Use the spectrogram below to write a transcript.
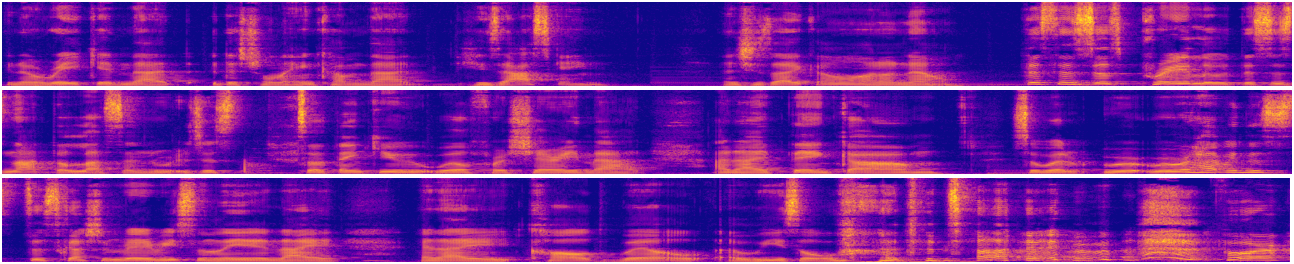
you know rake in that additional income that he's asking and she's like oh i don't know this is just prelude. This is not the lesson. It's just so thank you, Will, for sharing that. And I think um, so. When we were, we were having this discussion very recently, and I and I called Will a weasel at the time for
